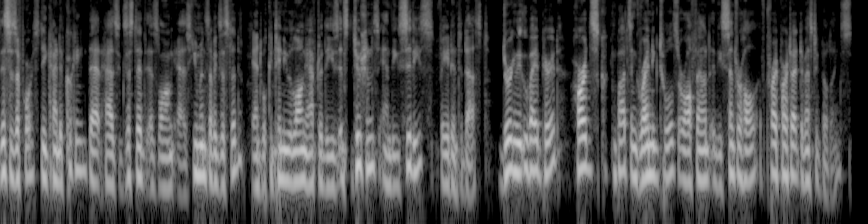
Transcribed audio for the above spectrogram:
This is of course the kind of cooking that has existed as long as humans have existed and will continue long after these institutions and these cities fade into dust. During the Ubaid period, hearths, cooking pots, and grinding tools are all found in the central hall of tripartite domestic buildings.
